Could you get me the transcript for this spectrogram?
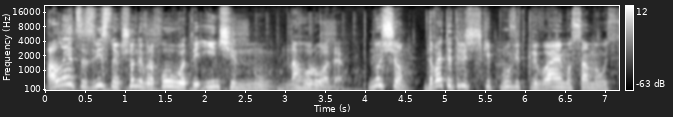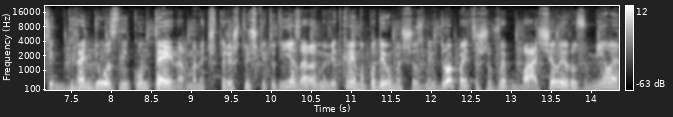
Але це, звісно, якщо не враховувати інші ну, нагороди. Ну що, давайте трішечки повідкриваємо саме ось цей грандіозний контейнер. У мене 4 штучки тут є. Зараз ми відкриємо, подивимося, що з них дропається, щоб ви бачили, розуміли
